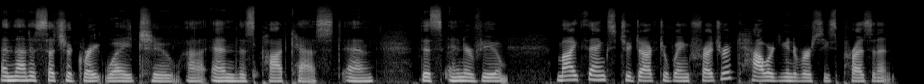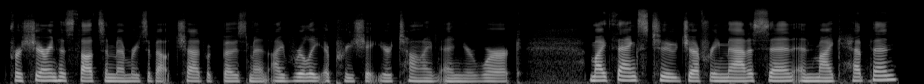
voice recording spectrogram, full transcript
And that is such a great way to uh, end this podcast and this interview. My thanks to Dr. Wayne Frederick, Howard University's president, for sharing his thoughts and memories about Chadwick Boseman. I really appreciate your time and your work. My thanks to Jeffrey Madison and Mike Heppen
